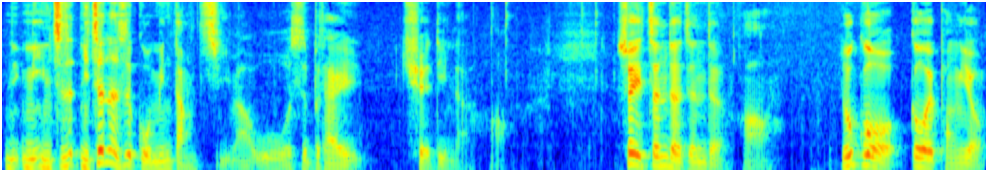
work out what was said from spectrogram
你你真你真的是国民党籍吗？我是不太确定的啊。所以真的真的啊。如果各位朋友，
